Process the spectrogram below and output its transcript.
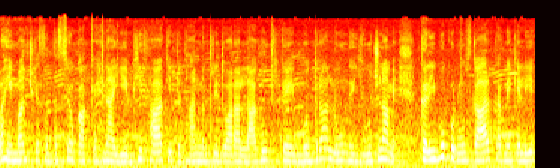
वहीं मंच के सदस्यों का कहना ये भी था कि प्रधानमंत्री द्वारा लागू की गई मुद्रा लोन योजना में गरीबों को रोज़गार करने के लिए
